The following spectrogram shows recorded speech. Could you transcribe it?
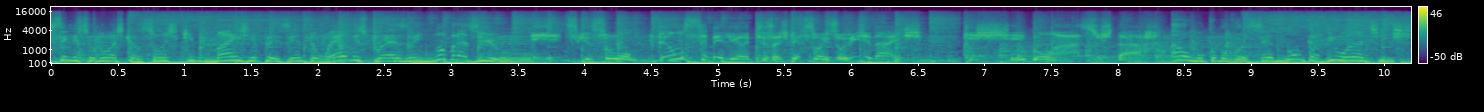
selecionou as canções que mais representam Elvis Presley no Brasil. Hits que soam tão semelhantes às versões originais que chegam a assustar. Algo como você nunca viu antes,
